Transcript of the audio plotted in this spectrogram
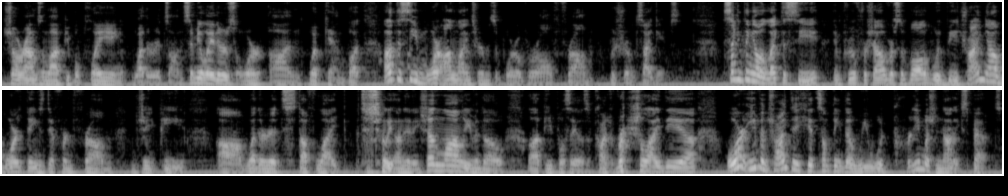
show rounds and a lot of people playing, whether it's on simulators or on webcam. But I'd like to see more online tournament support overall from Bushiroad and Cygames. Second thing I would like to see improve for Shadowverse Evolve would be trying out more things different from JP. Um, whether it's stuff like potentially unhitting Shenlong, even though a lot of people say that's a controversial idea, or even trying to hit something that we would pretty much not expect.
